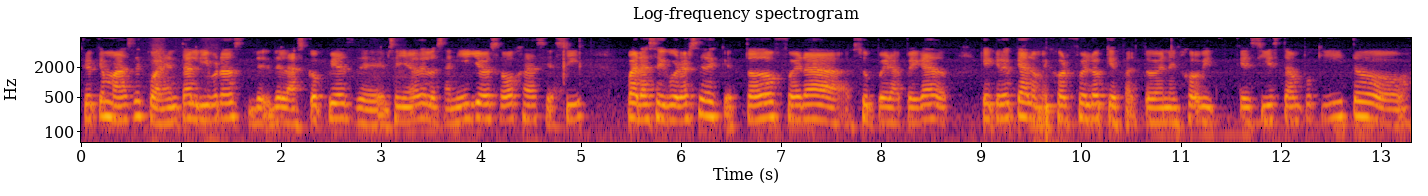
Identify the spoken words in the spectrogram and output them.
creo que más de 40 libros de, de las copias de El Señor de los Anillos, hojas y así, para asegurarse de que todo fuera súper apegado. Que creo que a lo mejor fue lo que faltó en el Hobbit, que sí está un poquito,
